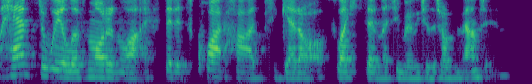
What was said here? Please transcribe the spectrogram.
hamster wheel of modern life that it's quite hard to get off, like you said, unless you're moving to the top of a mountain.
